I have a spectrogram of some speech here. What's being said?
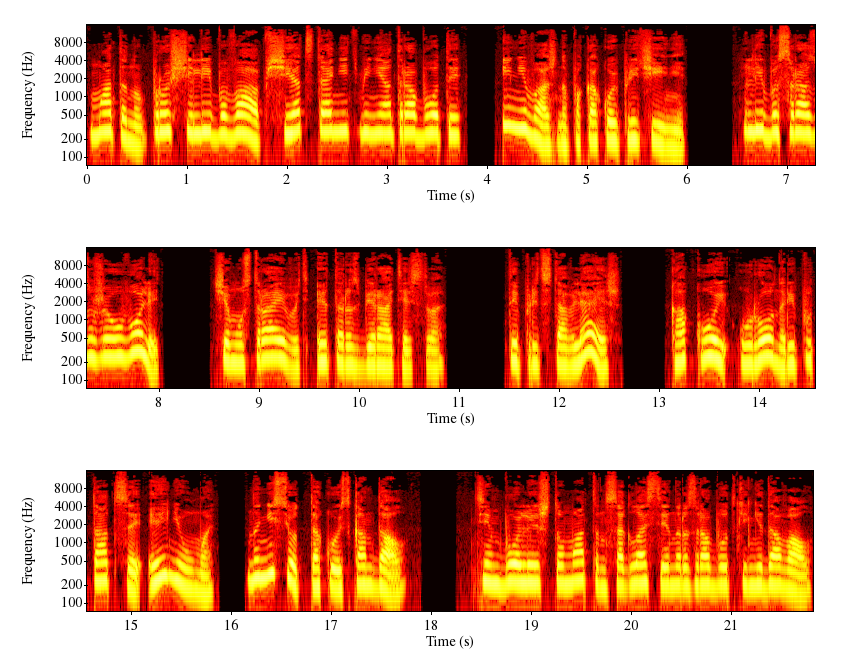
Матану проще либо вообще отстранить меня от работы, и неважно по какой причине, либо сразу же уволить, чем устраивать это разбирательство. Ты представляешь, какой урон репутации Эниума нанесет такой скандал? Тем более, что Маттон согласия на разработки не давал.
